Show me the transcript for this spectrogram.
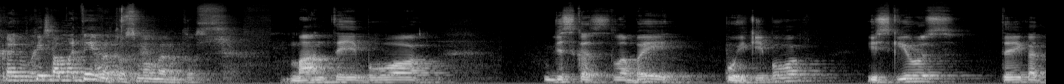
kaip, kaip pamatėjai va, tos momentus. Man tai buvo viskas labai puikiai buvo, išskyrus tai, kad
